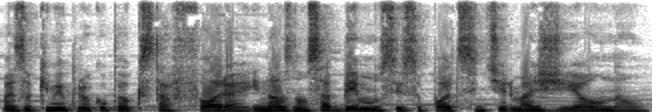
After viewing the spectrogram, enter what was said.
Mas o que me preocupa é o que está fora e nós não sabemos se isso pode sentir magia ou não.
